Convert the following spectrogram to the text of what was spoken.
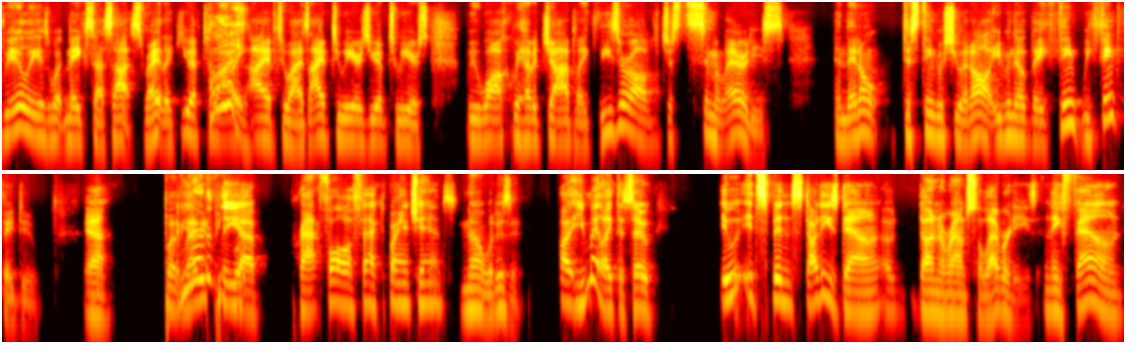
really is what makes us us, right? Like you have two Totally. eyes, I have two eyes, I have two ears, you have two ears. We walk, we have a job. Like these are all just similarities, and they don't distinguish you at all, even though they think we think they do. Yeah. But Have you heard of the people- uh, pratfall effect by any chance? no? What is it? Uh, you might like this. So it, it's been studies down uh, done around celebrities, and they found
